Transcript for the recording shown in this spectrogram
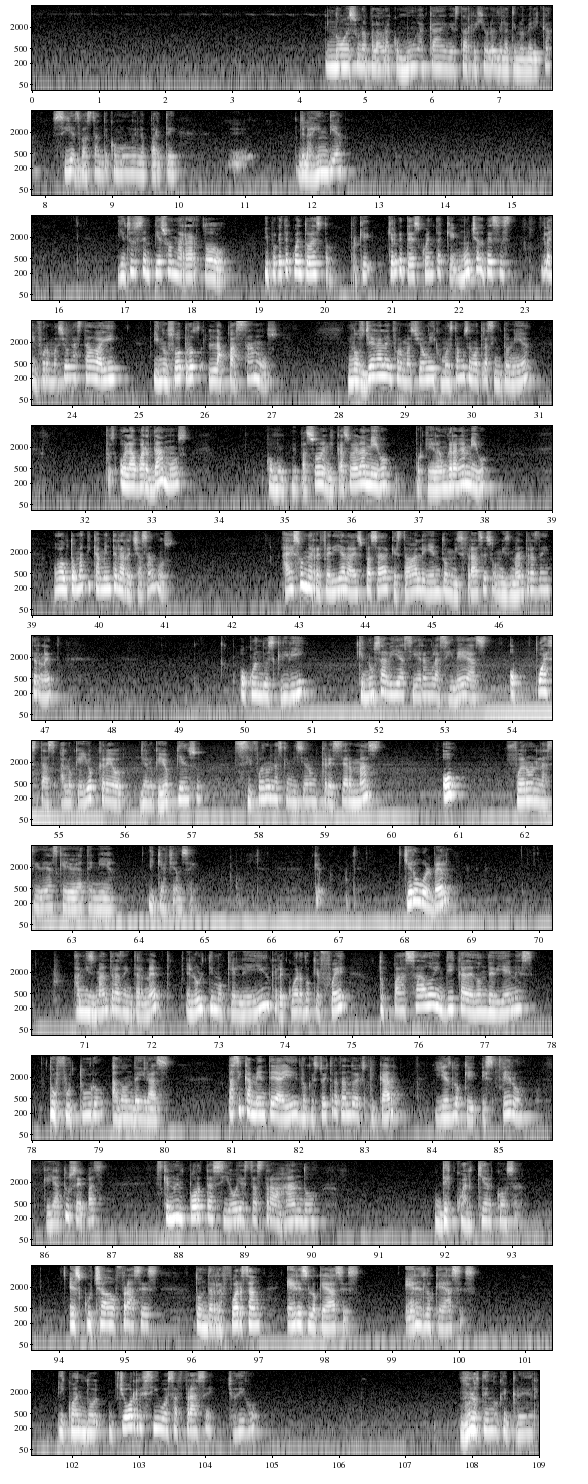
no es una palabra común acá en estas regiones de Latinoamérica, sí es bastante común en la parte de la India. Y entonces empiezo a amarrar todo. ¿Y por qué te cuento esto? Porque quiero que te des cuenta que muchas veces la información ha estado ahí y nosotros la pasamos. Nos llega la información y como estamos en otra sintonía, pues o la guardamos como me pasó en el caso del amigo, porque era un gran amigo, o automáticamente la rechazamos. A eso me refería la vez pasada que estaba leyendo mis frases o mis mantras de internet, o cuando escribí que no sabía si eran las ideas opuestas a lo que yo creo y a lo que yo pienso, si fueron las que me hicieron crecer más o fueron las ideas que yo ya tenía y que afiancé. Quiero volver a mis mantras de internet. El último que leí recuerdo que fue, tu pasado indica de dónde vienes, tu futuro a dónde irás. Básicamente ahí lo que estoy tratando de explicar, y es lo que espero que ya tú sepas, es que no importa si hoy estás trabajando de cualquier cosa, He escuchado frases donde refuerzan, eres lo que haces, eres lo que haces. Y cuando yo recibo esa frase, yo digo, no lo tengo que creer,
